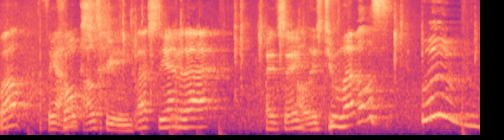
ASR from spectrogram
Well, So yeah, Folks. that's the end of that, I'd say. Oh, there's two levels? Woo!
